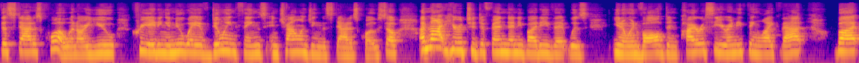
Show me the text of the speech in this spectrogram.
the status quo? And are you creating a new way of doing things and challenging the status quo? So i'm not here to defend anybody that was you know involved in piracy or anything like that but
